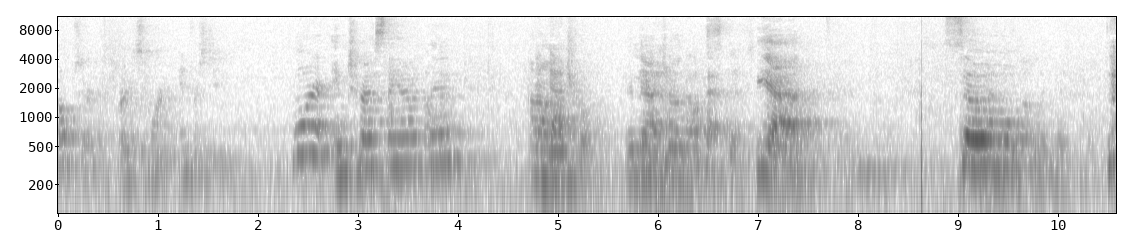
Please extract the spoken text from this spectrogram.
sculpture, or just more interesting? more interesting, I would think. And Um, natural. And Yeah, natural. okay. Yeah. So, but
